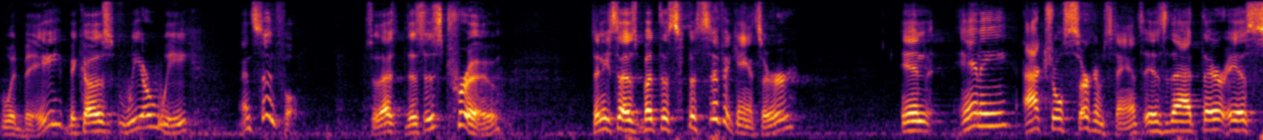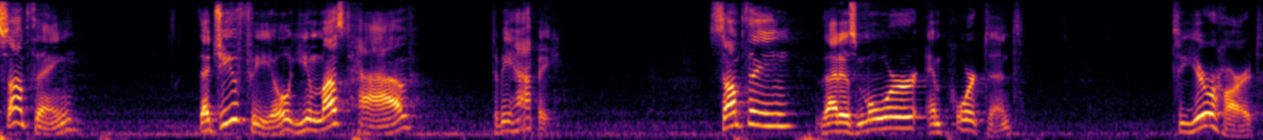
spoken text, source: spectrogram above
would be because we are weak and sinful. So that, this is true. Then he says, but the specific answer in any actual circumstance is that there is something that you feel you must have to be happy. Something that is more important to your heart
